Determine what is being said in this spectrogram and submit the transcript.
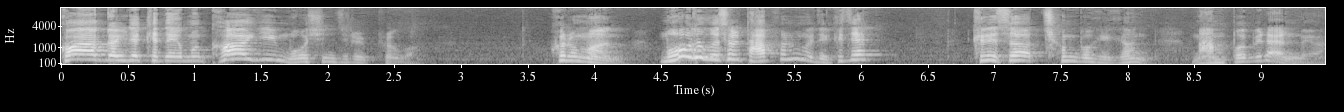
과학을 이렇게 되면 과학이 무엇인지를 풀고 그러면 모든 것을 다 푸는 거지. 그제? 그래서 천부경은 만법이라는 거야.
